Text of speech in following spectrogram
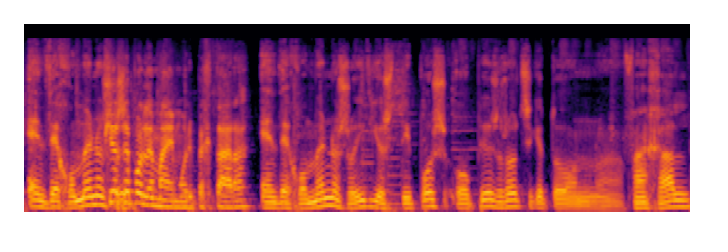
Ενδεχομένως. Ποιος σε πολεμάει, Μωρή Πεχτάρα. Ενδεχομένως ο ίδιος τύπος, ο οποίος ρώτησε και τον ε, Φαν Χαλ,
